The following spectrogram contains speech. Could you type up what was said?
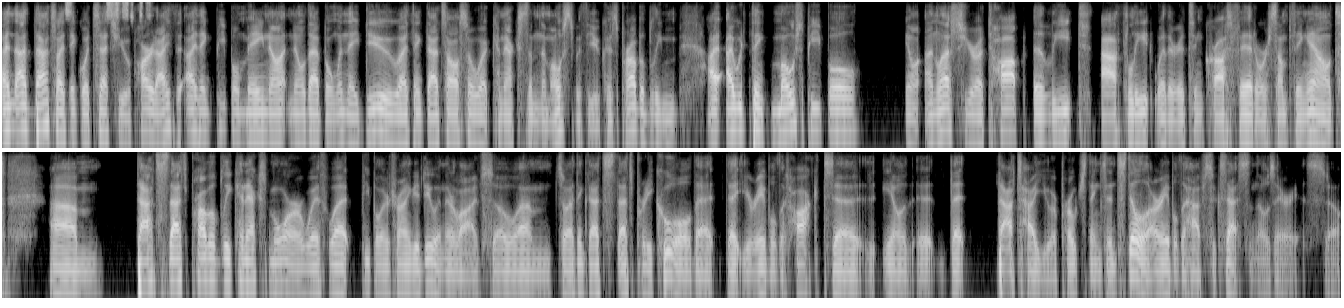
and that, that's I think what sets you apart. I th- I think people may not know that, but when they do, I think that's also what connects them the most with you. Because probably, I, I would think most people you know, unless you're a top elite athlete, whether it's in CrossFit or something else, um, that's that's probably connects more with what people are trying to do in their lives. So um, so I think that's that's pretty cool that that you're able to talk to you know uh, that that's how you approach things and still are able to have success in those areas. So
